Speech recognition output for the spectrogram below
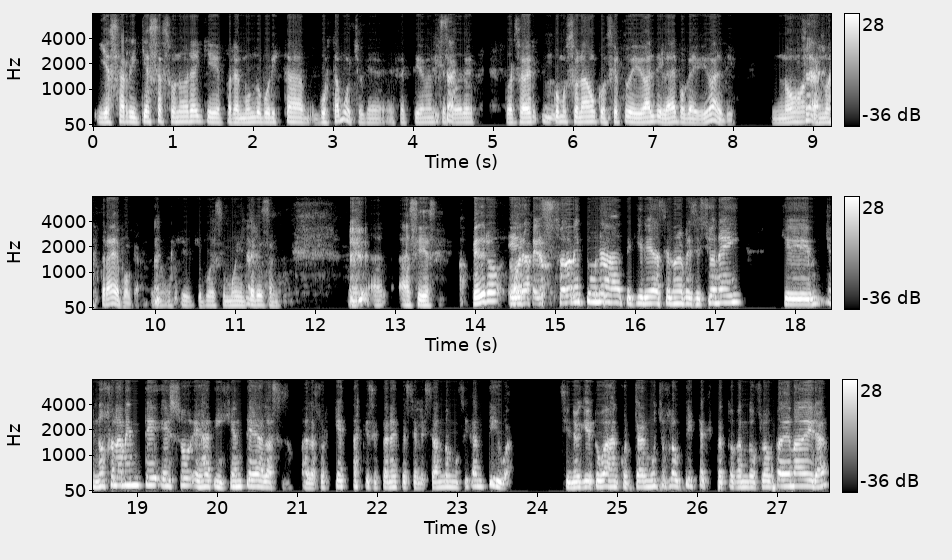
y esa riqueza sonora que para el mundo purista gusta mucho, que efectivamente poder, saber mm. cómo sonaba un concierto de Vivaldi en la época de Vivaldi, no en nuestra época, que, puede ser muy interesante. Así es. Pedro... Eh, Ahora, pero solamente una, te quería hacer una precisión ahí, que no solamente eso es atingente a las, a las orquestas que se están especializando en música antigua, sino que tú vas a encontrar muchos flautistas que están tocando flauta de madera,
